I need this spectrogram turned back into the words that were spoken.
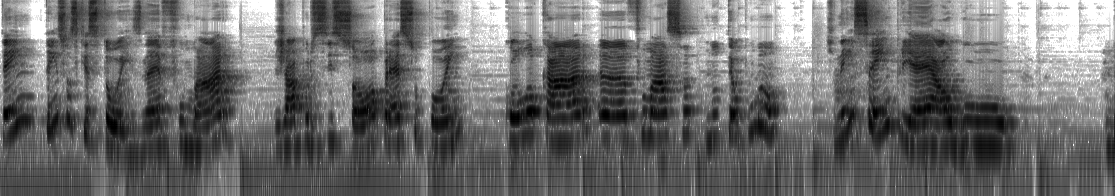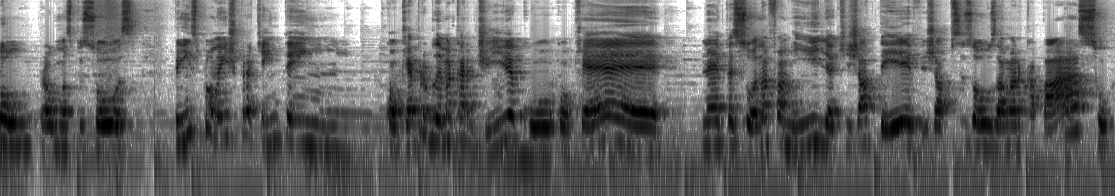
tem, tem suas questões, né? Fumar já por si só pressupõe colocar uh, fumaça no teu pulmão, que nem sempre é algo bom para algumas pessoas, principalmente para quem tem qualquer problema cardíaco ou qualquer né, pessoa na família que já teve, já precisou usar marca-passo,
